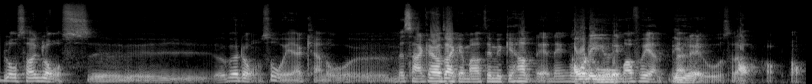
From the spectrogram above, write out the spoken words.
blåsa glas eh, över dem så egentligen då. Men sen kan jag tänka mig att det är mycket handledning och, Ja, det är ju och det. man får hjälp med det det. och sådär. Ja, ja.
